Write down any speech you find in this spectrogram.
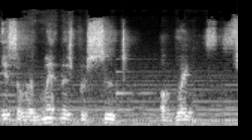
It's a relentless pursuit of greatness.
